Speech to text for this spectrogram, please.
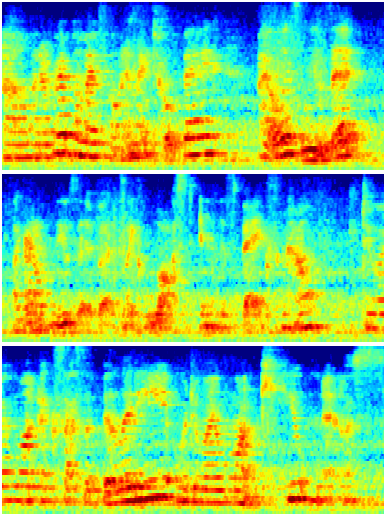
um, whenever I put my phone in my tote bag, I always lose it. Like I don't lose it, but it's like lost in this bag somehow. Do I want accessibility or do I want cuteness?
